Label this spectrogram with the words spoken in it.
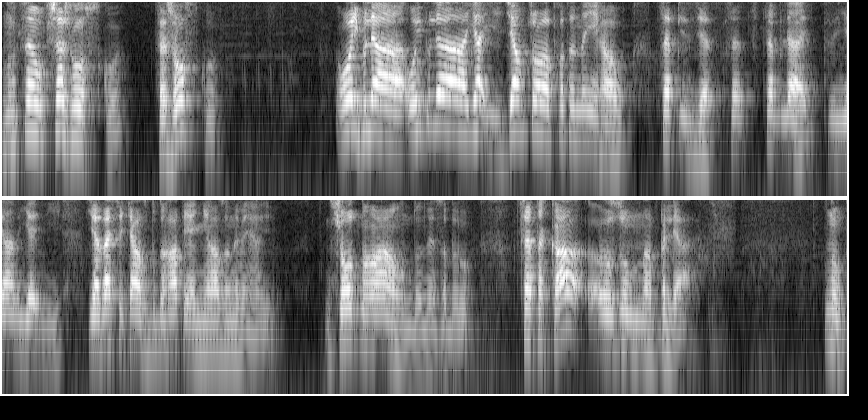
ну це взагалі жорстко. Це жорстко. Ой, бля, ой, бля, я, я вчора проти неї грав. Це піздець, це, це блядь, я, я, я 10 разів буду грати, я ні разу не виграю. Жодного раунду не заберу. Це така розумна бля. Ну,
